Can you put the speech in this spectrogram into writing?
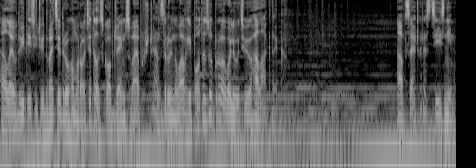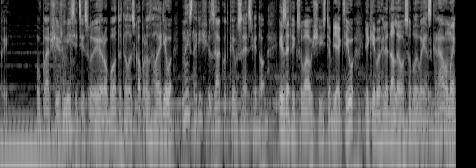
Але в 2022 році телескоп Джеймс Веб ще зруйнував гіпотезу про еволюцію галактик. А все через ці знімки. У перші ж місяці своєї роботи телескоп розгледів найстаріші закутки всесвіту і зафіксував шість об'єктів, які виглядали особливо яскравими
